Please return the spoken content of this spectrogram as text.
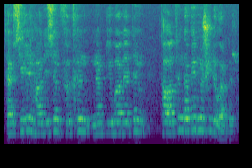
Tefsirin, hadisin, fıkhın, ibadetin, taatın da bir mürşidi vardır.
